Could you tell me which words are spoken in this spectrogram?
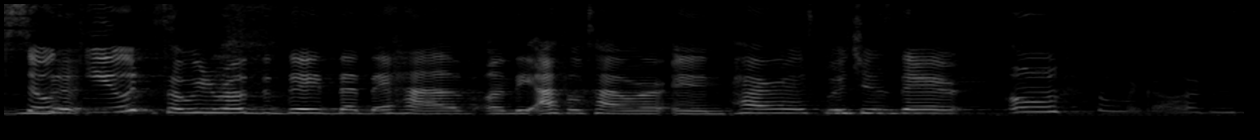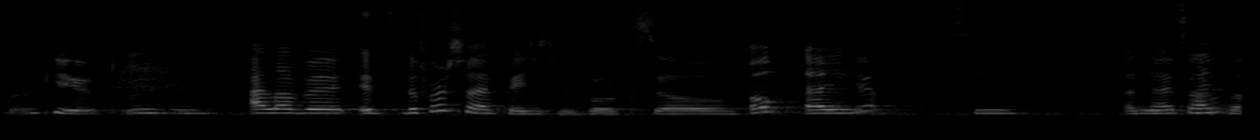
So The- cute. So we wrote the date that they have on the Eiffel Tower in Paris, which is their oh, oh my god, this is so cute. Mm-hmm. I love it. It's the first five pages of the book, so Oh, I see a a typo. typo.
